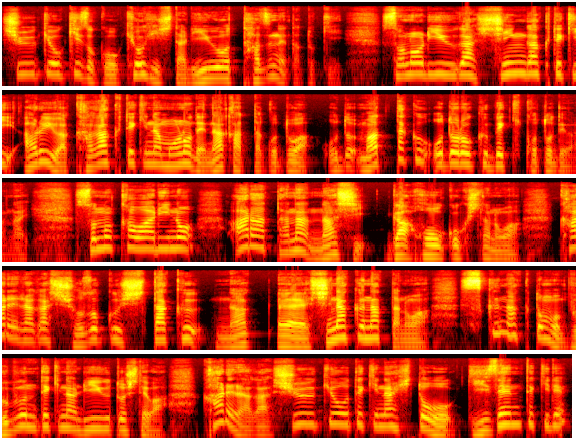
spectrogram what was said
宗教貴族を拒否した理由を尋ねたとき、その理由が神学的あるいは科学的なものでなかったことは全く驚くべきことではない。その代わりの新たななしが報告したのは、彼らが所属したくな、えー、しなくなったのは、少なくとも部分的な理由としては、彼らが宗教的な人を偽善的で、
